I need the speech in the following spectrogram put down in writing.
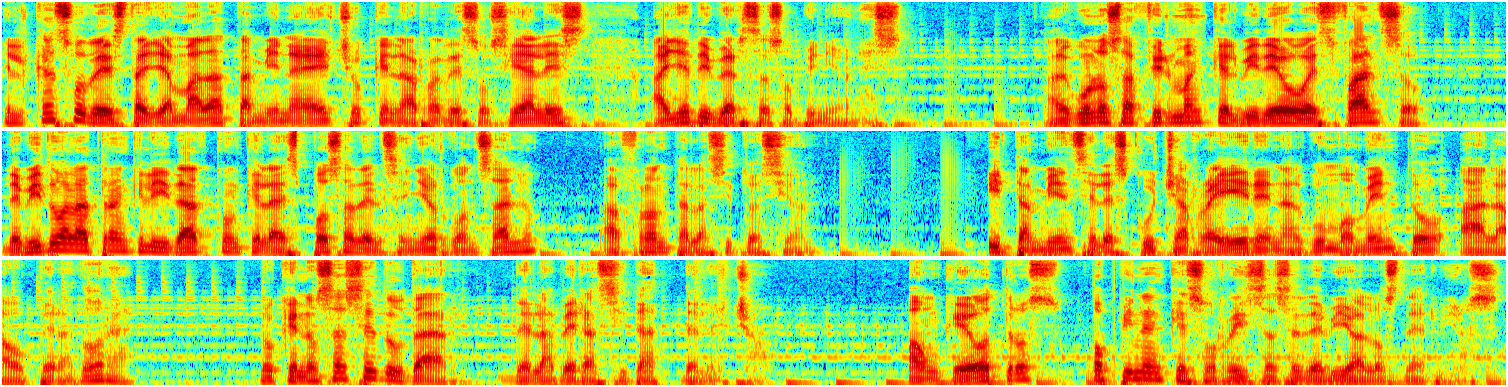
El caso de esta llamada también ha hecho que en las redes sociales haya diversas opiniones. Algunos afirman que el video es falso, debido a la tranquilidad con que la esposa del señor Gonzalo afronta la situación. Y también se le escucha reír en algún momento a la operadora, lo que nos hace dudar de la veracidad del hecho. Aunque otros opinan que su risa se debió a los nervios.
